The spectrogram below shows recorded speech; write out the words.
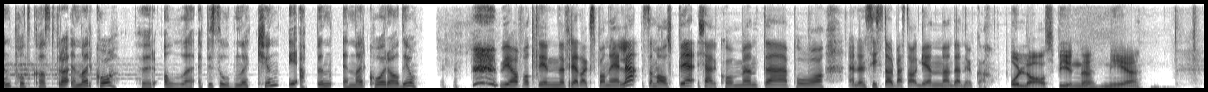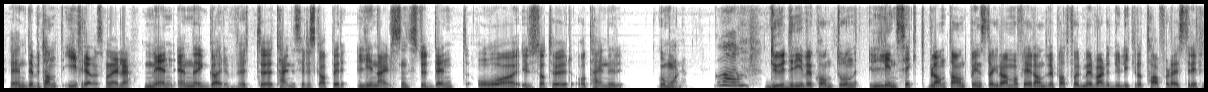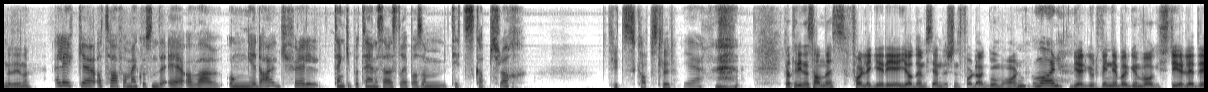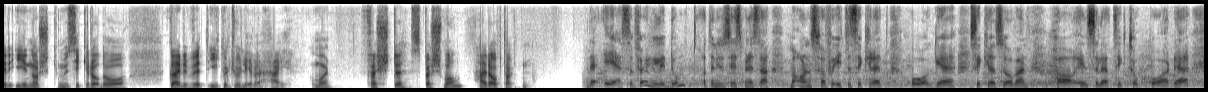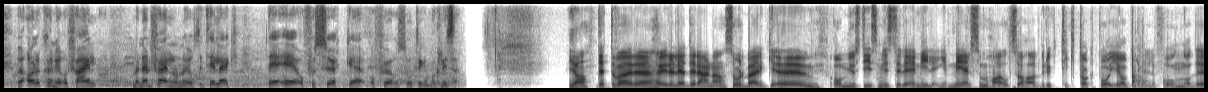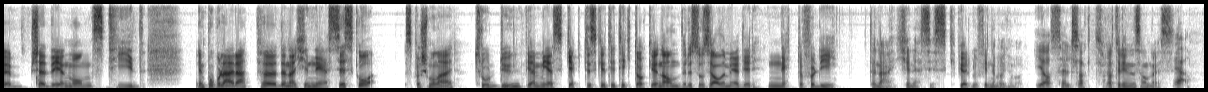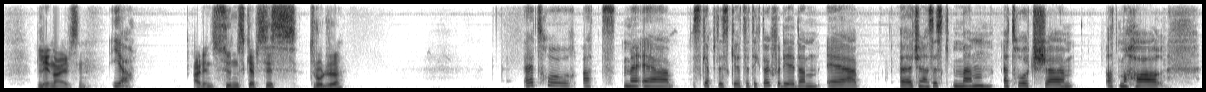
en podkast fra NRK. Hør alle episodene kun i appen NRK Radio. Vi har fått inn Fredagspanelet, som alltid kjærkomment eh, på den siste arbeidsdagen denne uka. Og la oss begynne med en debutant i Fredagspanelet, men en garvet eh, tegneserieskaper. Linn Eilsen, student og illustratør og tegner. God morgen. God morgen. Du driver kontoen Linsikt, bl.a. på Instagram og flere andre plattformer. Hva er det du liker å ta for deg i stripene dine? Jeg liker å ta for meg hvordan det er å være ung i dag. For jeg tenker på tegneseriestriper som tidskapsler. Tidskapsler. Yeah. Katrine Sandnes, forlegger i JM Stenersens forlag, god morgen. God morgen. Bjørgulf Vinje Borgundvåg, styreleder i Norsk Musikkråd og garvet i kulturlivet. Hei. God morgen. Første spørsmål. Her er opptakten. Det er selvfølgelig dumt at en justisminister med ansvar for IT-sikkerhet og eh, sikkerhetsloven har installert TikTok på det. Men alle kan gjøre feil. Men den feilen hun har gjort i tillegg, det er å forsøke å føre Stortinget bak lyset. Ja, dette var eh, Høyre-leder Erna Solberg eh, om justisminister Emil Enger Mehl, som har, altså har brukt TikTok på jobbtelefonen, og det skjedde i en måneds tid. En populær app, eh, den er kinesisk, og spørsmålet er Tror du vi er mer skeptiske til TikTok enn andre sosiale medier, nettopp fordi den er kinesisk? Bjørgulf Inneborgenborg. Ja, selvsagt. Katrine Sandnes. Ja. Linn Eilsen. Ja. Er det en sunn skepsis, tror dere? Jeg tror at vi er skeptiske til TikTok fordi den er eh, kinesisk, men jeg tror ikke at vi har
